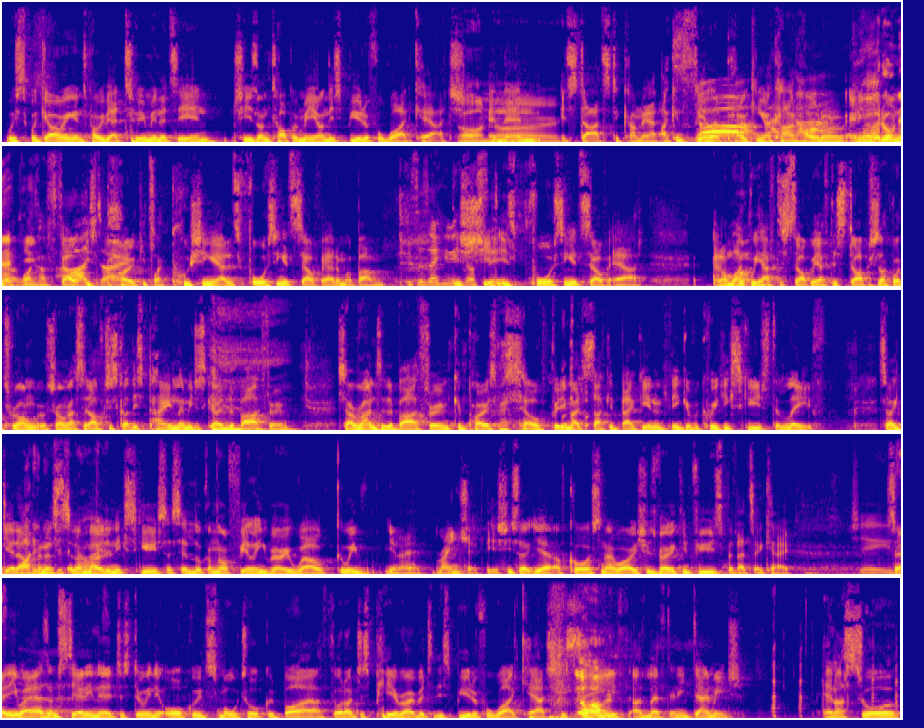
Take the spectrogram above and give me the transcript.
we're, we're going, and it's probably about two minutes in. She's on top of me on this beautiful white couch. Oh, And then it starts to come out. I can feel Stop. it poking. I can't hold on any longer. Turtlenecking. Like I felt Oh, this don't. poke. It's like pushing out. It's forcing itself out of my bum. This is making me This feel shit sick. is forcing itself out. And I'm like, we have to stop. We have to stop. She's like, what's wrong? What's wrong? I said, I've just got this pain. Let me just go to the bathroom. So I run to the bathroom, compose myself, pretty much suck it back in, and think of a quick excuse to leave. So I get up and I, and I made an excuse. I said, look, I'm not feeling very well. Could we, you know, rain check this? She's like, yeah, of course, no worries. She was very confused, but that's okay. Jeez. So anyway, as I'm standing there just doing the awkward small talk goodbye, I thought I'd just peer over to this beautiful white couch to see Oh. if I'd left any damage. And I saw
